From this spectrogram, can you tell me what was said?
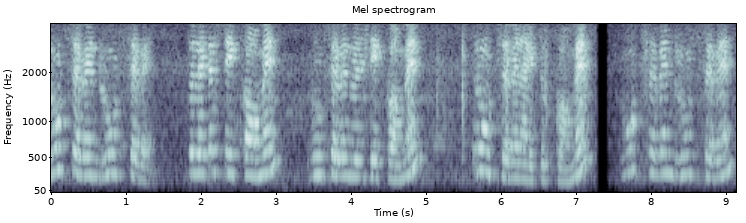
root 7 root 7. So let us take common. Root 7 will take common. Root 7 I took common. Root 7 root 7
